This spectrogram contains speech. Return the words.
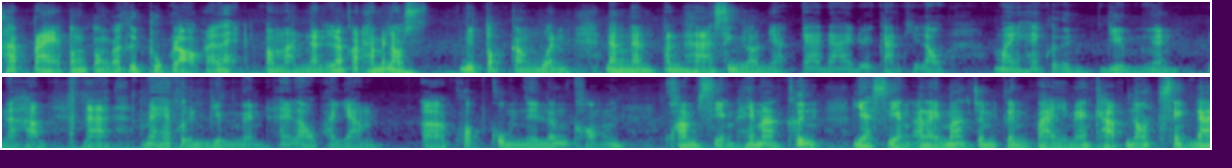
ถ้าแปลตรงๆก็คือถูกหลอกแล้วแหละประมาณนั้น แล้วก็ทำให้เราวิตกกังวล ดังนั้นปัญหาสิ่งเหล่านี้แก้ได้ด้วยการที่เราไม่ให้คนอื่นยืมเงินนะครับนะไม่ให้คนอื่นยืมเงิน ให้เราพยายามควบคุมในเรื่องของ ความเสี่ยงให้มากขึ้น อย่าเสี่ยงอะไรมากจนเกินไปนะครับเนาะเสี่ยงได้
